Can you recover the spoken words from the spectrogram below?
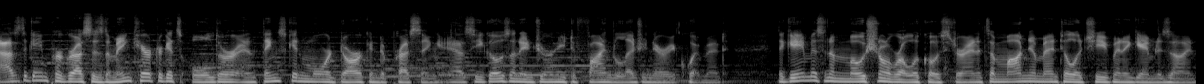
As the game progresses, the main character gets older and things get more dark and depressing as he goes on a journey to find the legendary equipment. The game is an emotional roller coaster and it's a monumental achievement in game design.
